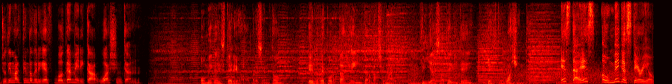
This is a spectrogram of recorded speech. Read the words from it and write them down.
Judy Martín Rodríguez, Voz de América, Washington. Omega Estéreo presentó el reportaje internacional vía satélite desde Washington. Esta es Omega Stereo.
